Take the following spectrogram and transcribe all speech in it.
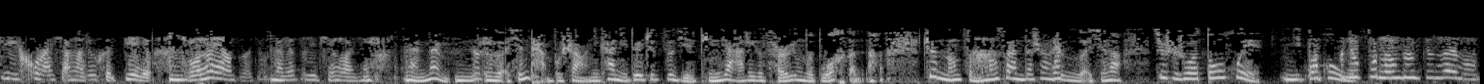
己后来想想就很别扭，嗯怎么那样子，就感觉自己挺恶心。那，那嗯恶心谈不上。你看你对这自己评价这个词儿用的多狠呐、这能怎么能算得上是恶心啊？就是说都会，你包括我我就不能就就那种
